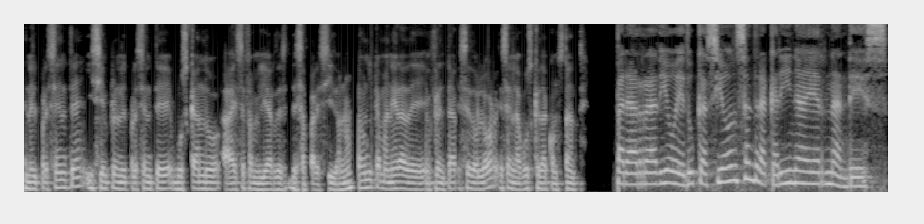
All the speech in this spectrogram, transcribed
en el presente y siempre en el presente buscando a ese familiar desaparecido, ¿no? La única manera de enfrentar ese dolor es en la búsqueda constante. Para Radio Educación, Sandra Karina Hernández.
